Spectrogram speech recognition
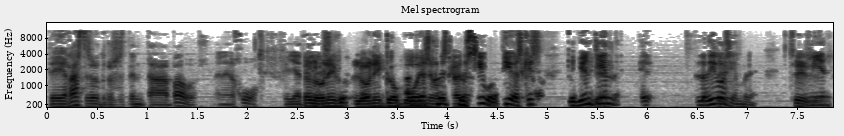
te gastes otros 70 pavos en el juego. Que ya lo único, lo único bueno. es un exclusivo, tío, es que, es, que yo entiendo, eh, lo digo Sí. siempre, sí, sí. Mien-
